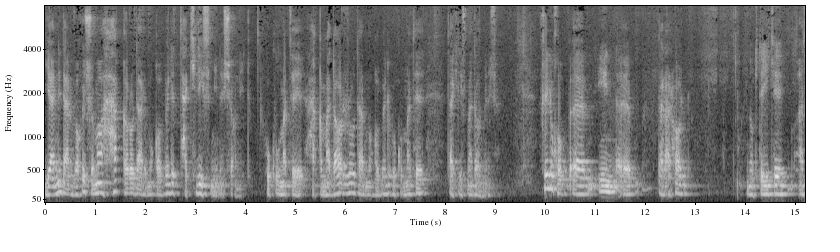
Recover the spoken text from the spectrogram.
یعنی در واقع شما حق رو در مقابل تکلیف می نشانید. حکومت حق مدار رو در مقابل حکومت تکلیف مدار می نشانید. خیلی خوب این در هر حال نکته ای که از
